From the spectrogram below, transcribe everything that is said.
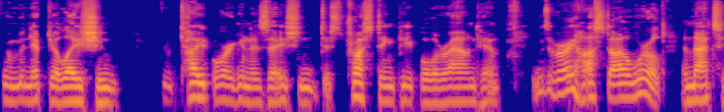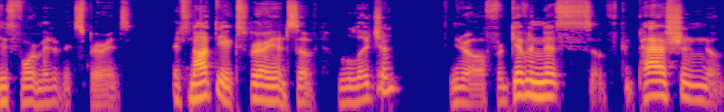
through manipulation, through tight organization, distrusting people around him. It was a very hostile world, and that's his formative experience. It's not the experience of religion, you know, of forgiveness, of compassion, of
